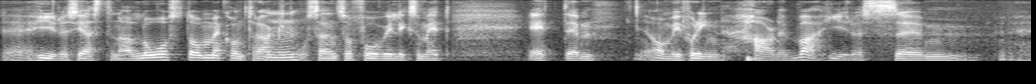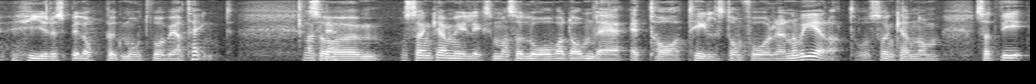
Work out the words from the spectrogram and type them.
hyresgästerna, låst dem med kontrakt och sen så får vi liksom ett, ett eh, ja, vi får in halva hyres, eh, hyresbeloppet mot vad vi har tänkt. Så, Okej. eh, och sen kan vi liksom alltså lova dem det ett tag tills de får renoverat. Och sen kan de, så att vi,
